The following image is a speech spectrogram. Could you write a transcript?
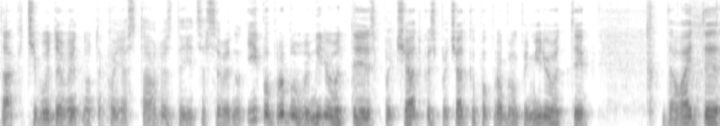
Так, чи буде видно, тако я ставлю, здається, все видно. І попробуємо вимірювати спочатку. Спочатку попробуємо вимірювати. Давайте.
